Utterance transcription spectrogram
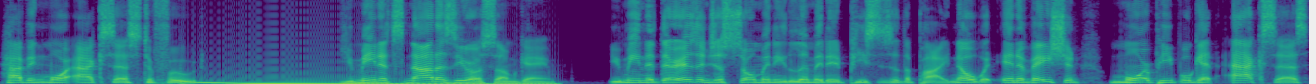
having more access to food? You mean it's not a zero sum game? You mean that there isn't just so many limited pieces of the pie? No, with innovation, more people get access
